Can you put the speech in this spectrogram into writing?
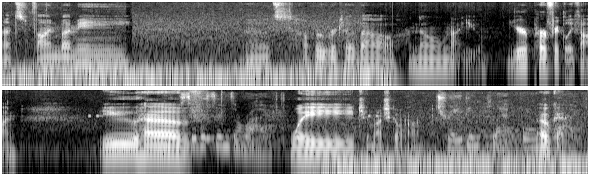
That's fine by me. Uh, let's hop over to Val. No, not you. You're perfectly fine. You have way too much going on. Trading platform Okay. arrived.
